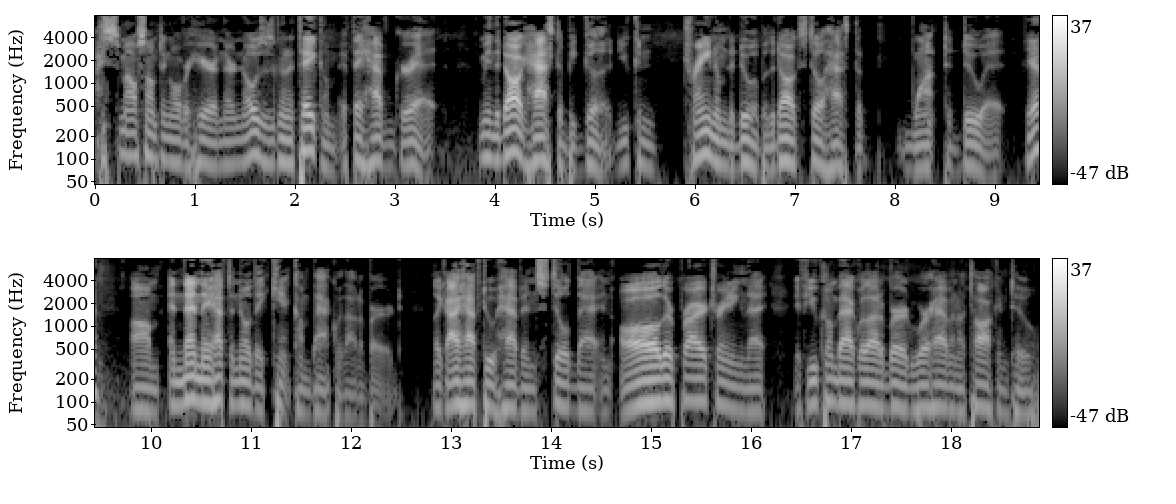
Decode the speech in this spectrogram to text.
I smell something over here, and their nose is going to take them if they have grit. I mean, the dog has to be good. You can train them to do it, but the dog still has to want to do it. Yeah. Um, and then they have to know they can't come back without a bird. Like I have to have instilled that in all their prior training that if you come back without a bird, we're having a talking to.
